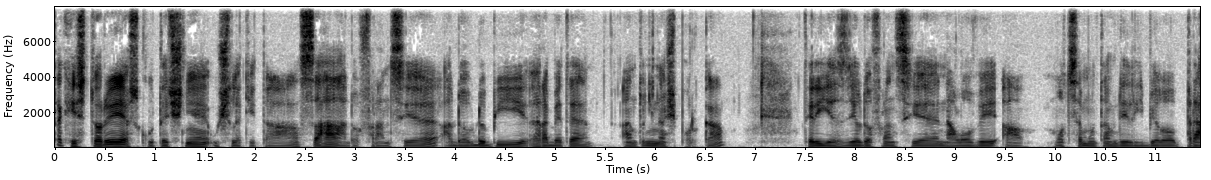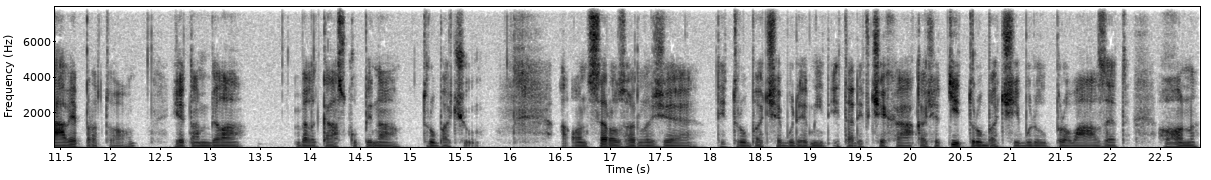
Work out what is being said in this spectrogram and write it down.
Tak historie je skutečně už letitá, sahá do Francie a do období hraběte Antonína Šporka, který jezdil do Francie na lovy a moc se mu tam vždy líbilo právě proto, že tam byla velká skupina trubačů. A on se rozhodl, že ty trubače bude mít i tady v Čechách a že ti trubači budou provázet hon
